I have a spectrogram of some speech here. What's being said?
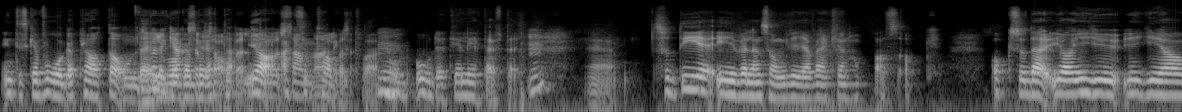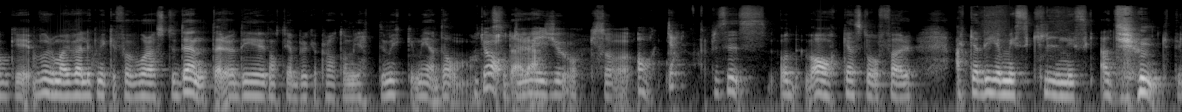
inte ska våga prata om det. Det eller våga berätta. Ja, acceptabelt liksom. var mm. ordet jag letar efter. Mm. Eh, så det är väl en sån grej jag verkligen hoppas och också där, jag, är ju, jag, jag vurmar ju väldigt mycket för våra studenter och det är något jag brukar prata om jättemycket med dem. Ja, sådär. du är ju också AKA. Precis, och AKA står för akademisk klinisk adjunkt. Det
